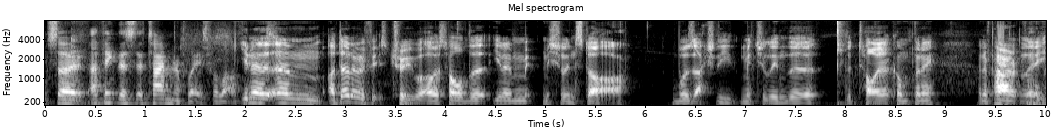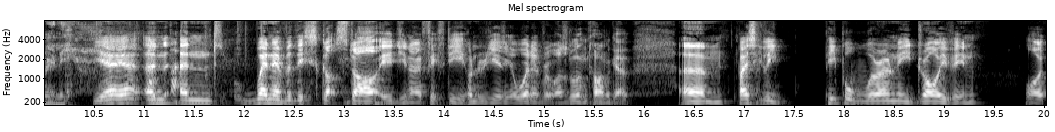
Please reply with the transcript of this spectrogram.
So I think there's a time and a place for a lot of You things. know, um, I don't know if it's true, but I was told that you know Mi- Michelin Star was actually Michelin the the tire company, and apparently, Oh, really? yeah, yeah, and and whenever this got started, you know, 50, 100 years ago, whatever it was, a long time ago, um, basically people were only driving like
